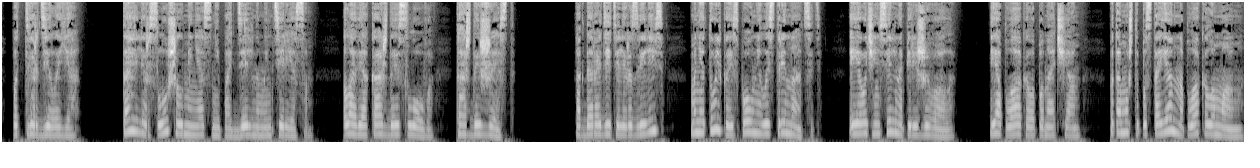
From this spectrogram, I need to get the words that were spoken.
— подтвердила я. Тайлер слушал меня с неподдельным интересом, ловя каждое слово, каждый жест. Когда родители развелись, мне только исполнилось тринадцать, и я очень сильно переживала. Я плакала по ночам, потому что постоянно плакала мама,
